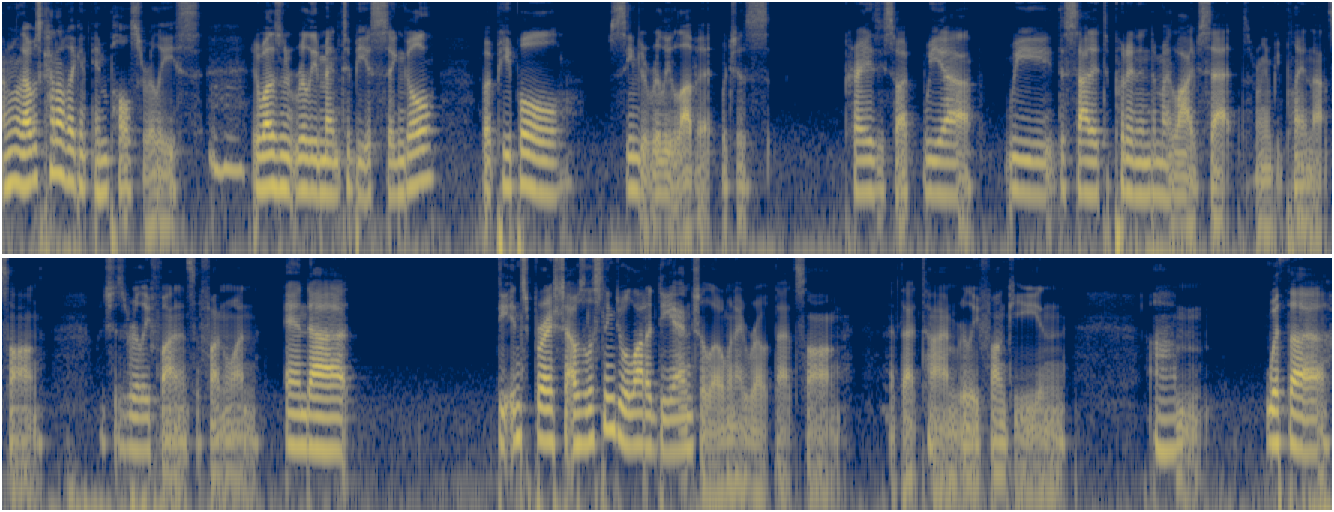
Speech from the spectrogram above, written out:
I don't know. That was kind of like an impulse release. Mm-hmm. It wasn't really meant to be a single, but people seem to really love it, which is crazy. So I, we uh, we decided to put it into my live set. So we're gonna be playing that song, which is really fun. It's a fun one. And uh, the inspiration. I was listening to a lot of D'Angelo when I wrote that song at that time. Really funky and um, with a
